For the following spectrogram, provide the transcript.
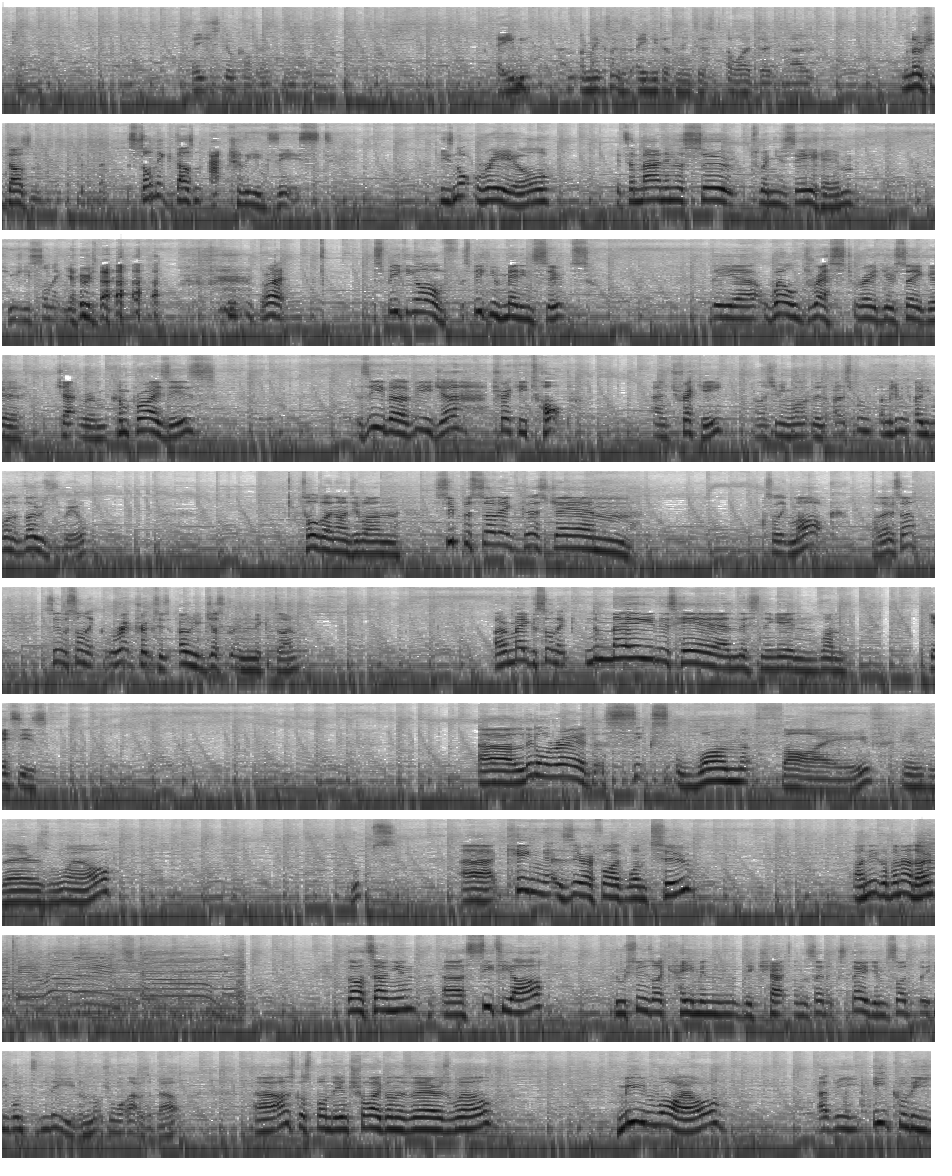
See, she's still coughing. Amy? I mean, something says Amy doesn't exist. Oh, I don't know. Well, no, she doesn't. Sonic doesn't actually exist. He's not real. It's a man in a suit when you see him. It's usually Sonic Yoda. right. Speaking of speaking of men in suits, the uh, well-dressed Radio Sega chat room comprises Zeba Vija, Trekkie Top, and Trekkie. I'm assuming one. Of I'm assuming only one of those is real. Tall Guy 91, Supersonic SJM, Sonic Mark, hello sir. Silver Sonic Retrix who's only just got in the nick of time. Omega Sonic the main is here and listening in. One guesses. Uh, Little Red 615 is there as well. Whoops. Uh, King 0512. Anigo Venado. D'Artagnan. Uh, CTR. Who, as soon as I came in the chat on the Sonic Stadium, decided that he wanted to leave. I'm not sure what that was about. Uh, underscore Spondy and Trigon is there as well. Meanwhile, at the equally,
